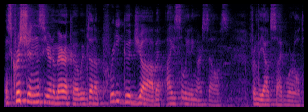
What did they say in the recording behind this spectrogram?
As Christians here in America, we've done a pretty good job at isolating ourselves from the outside world.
